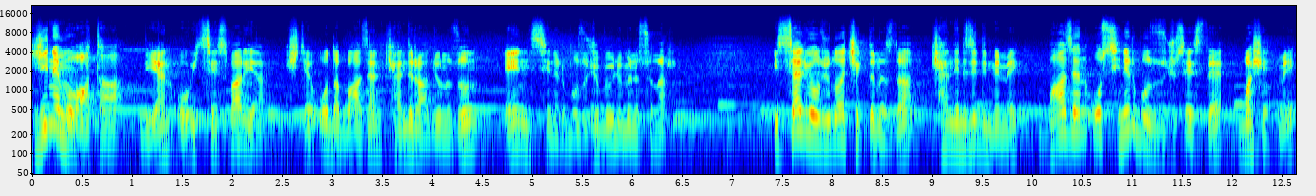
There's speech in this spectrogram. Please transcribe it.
yine mi o hata diyen o iç ses var ya, işte o da bazen kendi radyonuzun en sinir bozucu bölümünü sunar. İçsel yolculuğa çıktığınızda kendinizi dinlemek, bazen o sinir bozucu sesle baş etmek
